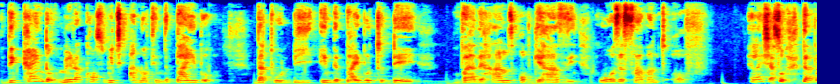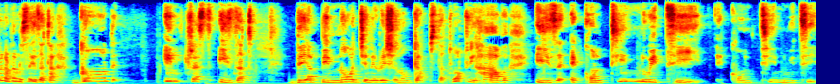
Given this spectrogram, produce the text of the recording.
the kind of miracles which are not in the Bible that would be in the Bible today via the hands of Gehazi, who was a servant of Elisha. So the point I'm trying to say is that uh, God interest is that there be no generational gaps. That what we have is a continuity, a continuity.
